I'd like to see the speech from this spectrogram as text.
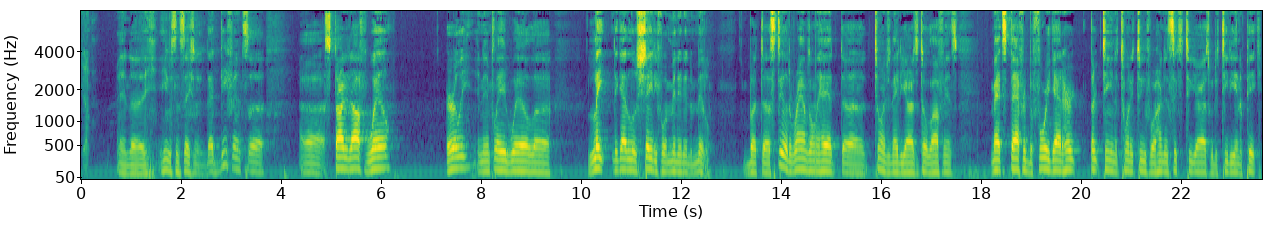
yep. And uh, he was sensational. That defense uh, uh, started off well early and then played well uh, late. They got a little shady for a minute in the middle. But uh, still, the Rams only had 280 yards of total offense. Matt Stafford, before he got hurt, 13 to 22 for 162 yards with a TD and a pick.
